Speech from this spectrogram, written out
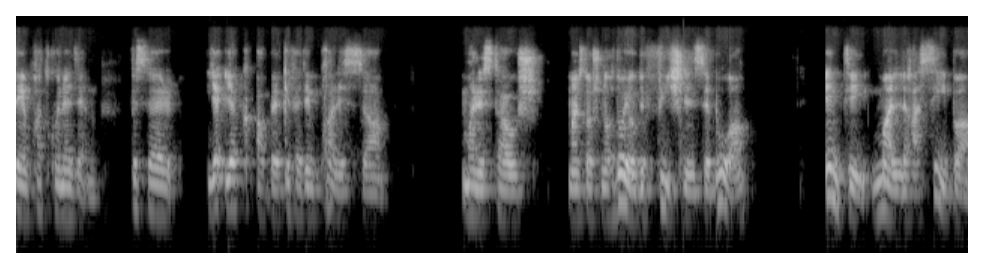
dejjem ħa tkun qed hemm. Tfisser jekk qabel kif qegħdin bħalissa ma nistgħux ma nistgħux noħduha jew diffiċli nsibuha, inti malli ħa ssibha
